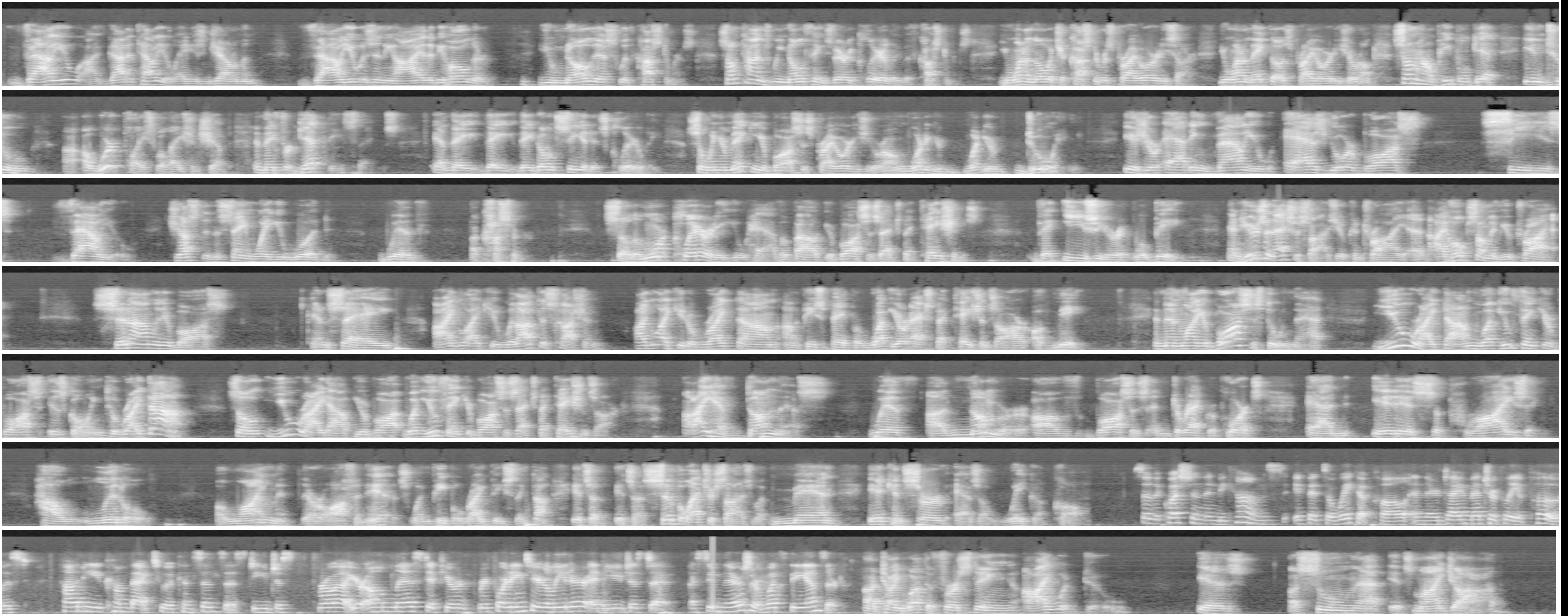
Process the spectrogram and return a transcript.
Value, I've got to tell you, ladies and gentlemen, value is in the eye of the beholder. You know this with customers. Sometimes we know things very clearly with customers. You want to know what your customers' priorities are. You want to make those priorities your own. Somehow people get into uh, a workplace relationship and they forget these things. and they they they don't see it as clearly. So when you're making your boss's priorities your own, what are you what you're doing is you're adding value as your boss sees value, just in the same way you would with a customer. So the more clarity you have about your boss's expectations, the easier it will be. And here's an exercise you can try, and I hope some of you try it. Sit down with your boss and say, I'd like you, without discussion, I'd like you to write down on a piece of paper what your expectations are of me. And then while your boss is doing that, you write down what you think your boss is going to write down. So you write out your boss what you think your boss's expectations are. I have done this with a number of bosses and direct reports, and it is surprising how little alignment there often is when people write these things down. It's a it's a simple exercise, but man, it can serve as a wake-up call. So the question then becomes if it's a wake-up call and they're diametrically opposed, how do you come back to a consensus? Do you just throw out your own list if you're reporting to your leader and you just uh, assume theirs, or what's the answer? I'll tell you what, the first thing I would do is assume that it's my job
